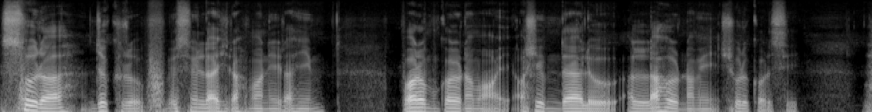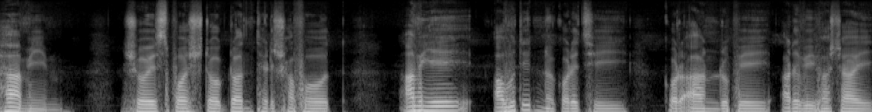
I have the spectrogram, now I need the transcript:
সুরা জুখরুফ বিসমিল্লাহ রহমান রাহিম, পরম করুণাময়, অসীম দয়ালু আল্লাহর নামে শুরু করছি। হামিম, সুস্পষ্ট গ্রন্থের শপথ। আমি এ অবতীর্ণ করেছি কোরআন রূপে আরবি ভাষায়,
